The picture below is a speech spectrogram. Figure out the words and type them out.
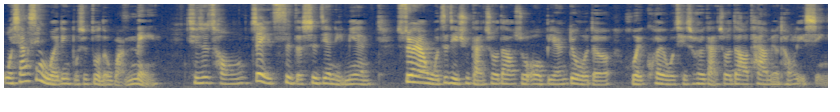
我相信我一定不是做的完美。其实从这一次的事件里面，虽然我自己去感受到说，哦，别人对我的回馈，我其实会感受到他有没有同理心。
